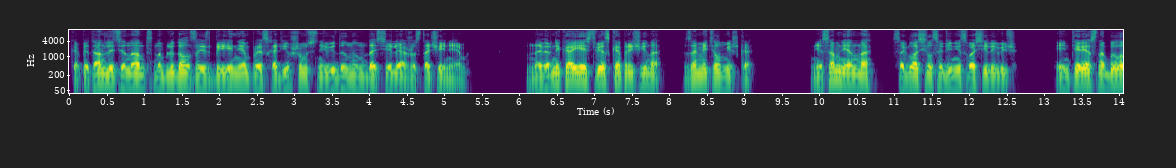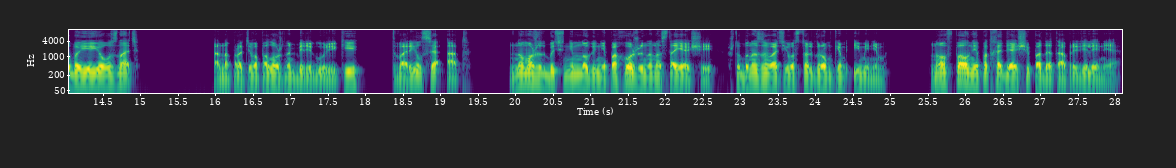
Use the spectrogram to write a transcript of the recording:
Капитан-лейтенант наблюдал за избиением, происходившим с невиданным доселе ожесточением. «Наверняка есть веская причина», — заметил Мишка. «Несомненно», — согласился Денис Васильевич. «Интересно было бы ее узнать» а на противоположном берегу реки творился ад. Но, может быть, немного не похожий на настоящий, чтобы называть его столь громким именем, но вполне подходящий под это определение.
